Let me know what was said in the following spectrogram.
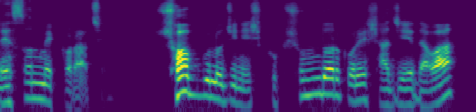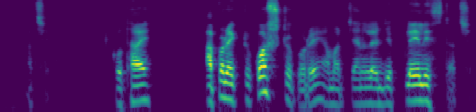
লেসন মেক করা আছে। সবগুলো জিনিস খুব সুন্দর করে সাজিয়ে দেওয়া আছে। কোথায়? আপনারা একটু কষ্ট করে আমার চ্যানেলের যে প্লেলিস্ট আছে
